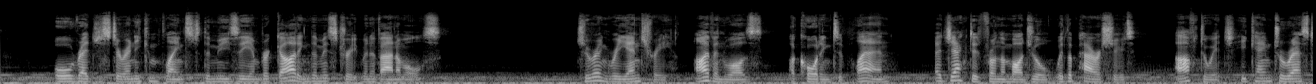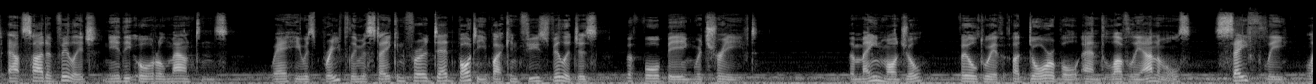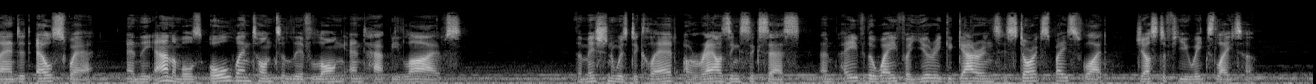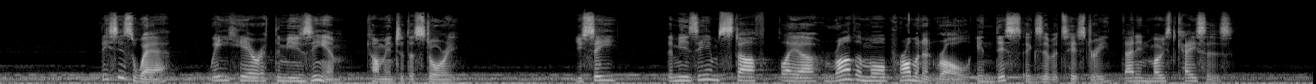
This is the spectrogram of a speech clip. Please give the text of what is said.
or register any complaints to the museum regarding the mistreatment of animals. During re entry, Ivan was, according to plan, ejected from the module with a parachute, after which he came to rest outside a village near the Ural Mountains, where he was briefly mistaken for a dead body by confused villagers before being retrieved. The main module, filled with adorable and lovely animals, safely landed elsewhere, and the animals all went on to live long and happy lives. The mission was declared a rousing success and paved the way for Yuri Gagarin's historic spaceflight just a few weeks later. This is where we here at the museum come into the story. You see, the museum staff play a rather more prominent role in this exhibit's history than in most cases.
